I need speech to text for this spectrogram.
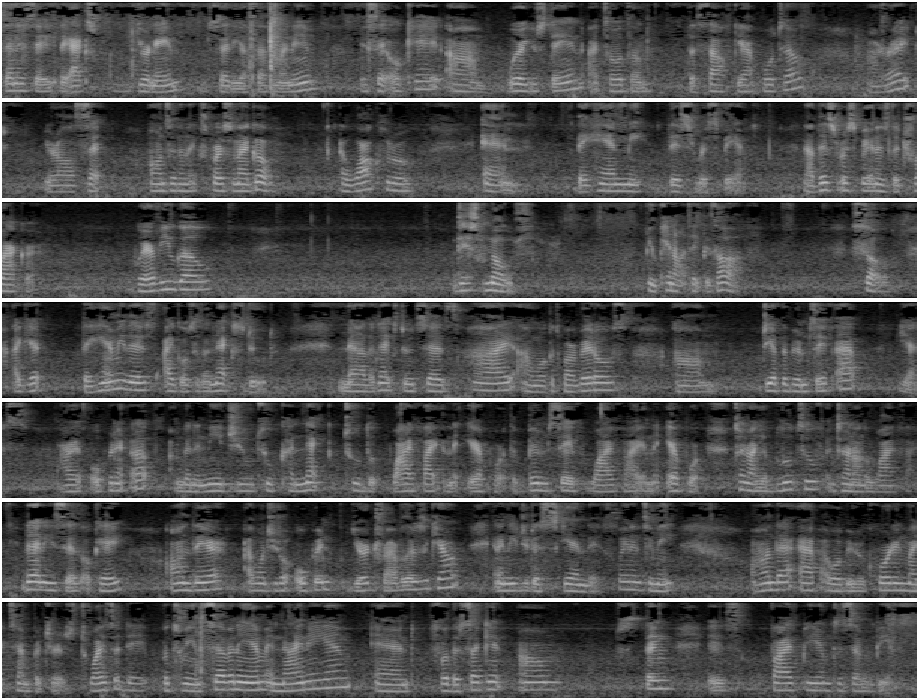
Then they say, they ask your name. I said, yes, that's my name. They say, okay, um, where are you staying? I told them the South Gap Hotel. All right, you're all set. On to the next person I go. I walk through and they hand me this wristband. Now this wristband is the tracker. Wherever you go, this knows you cannot take this off. So I get, they hand me this, I go to the next dude. Now the next dude says, hi, I'm welcome to Barbados. Um, do you have the BIM Safe app? Yes. All right, open it up. I'm gonna need you to connect to the Wi-Fi in the airport, the BIM Safe Wi-Fi in the airport. Turn on your Bluetooth and turn on the Wi-Fi. Then he says, okay, on there, I want you to open your traveler's account and I need you to scan this. Explaining to me, on that app, I will be recording my temperatures twice a day between 7 a.m. and 9 a.m. And for the second um, thing is 5 p.m. to 7 p.m.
